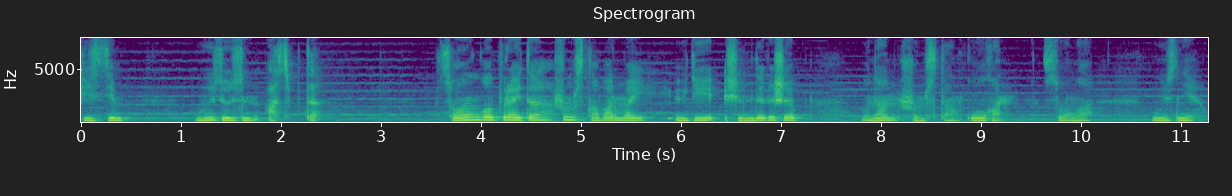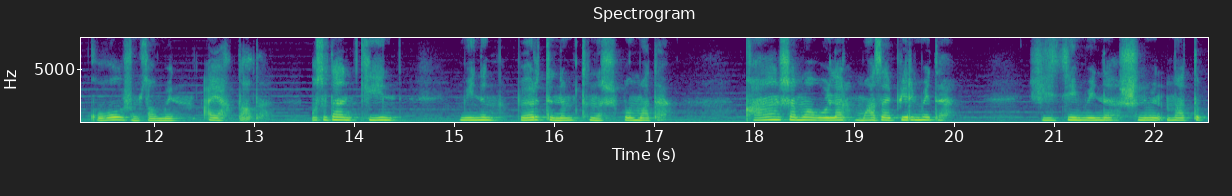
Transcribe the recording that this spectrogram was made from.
жездем өз-өзін асыпты. Соңғы бір айда жұмысқа бармай үйде ішімдік ішіп онан жұмыстан қуылған. Соңы өзіне қол жұмсаумен аяқталды. Осыдан кейін менің бір түнім тыныш болмады. Қаншама ойлар маза бермеді. Жезде мені шынымен ұнатып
